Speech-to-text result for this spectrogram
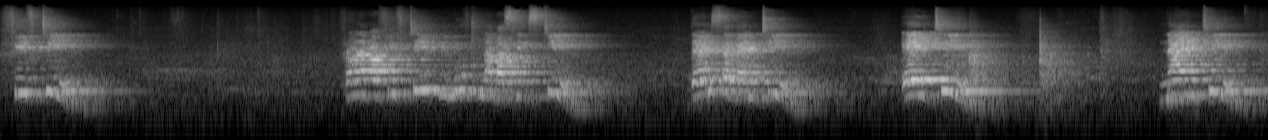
15. From number 15, we move to number 16, then 17, 18, 19,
